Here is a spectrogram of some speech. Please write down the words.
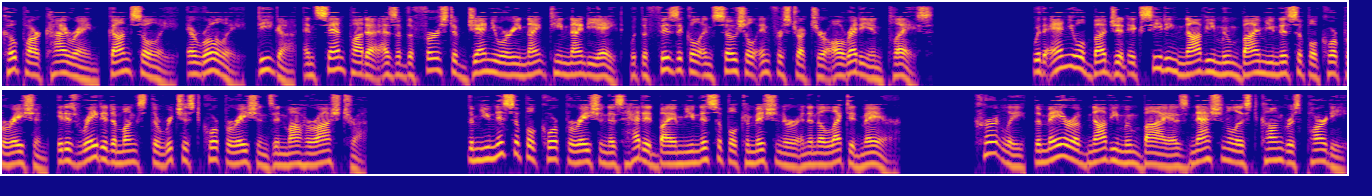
Kopar Khairane, Ghonsoli, Airoli, Digha, and Sanpada as of 1 January 1998, with the physical and social infrastructure already in place. With annual budget exceeding Navi Mumbai Municipal Corporation, it is rated amongst the richest corporations in Maharashtra. The municipal corporation is headed by a municipal commissioner and an elected mayor. Currently, the mayor of Navi Mumbai is Nationalist Congress Party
